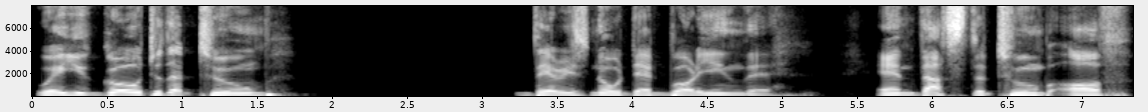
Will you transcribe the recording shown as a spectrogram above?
where you go to that tomb there is no dead body in there. And that's the tomb of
